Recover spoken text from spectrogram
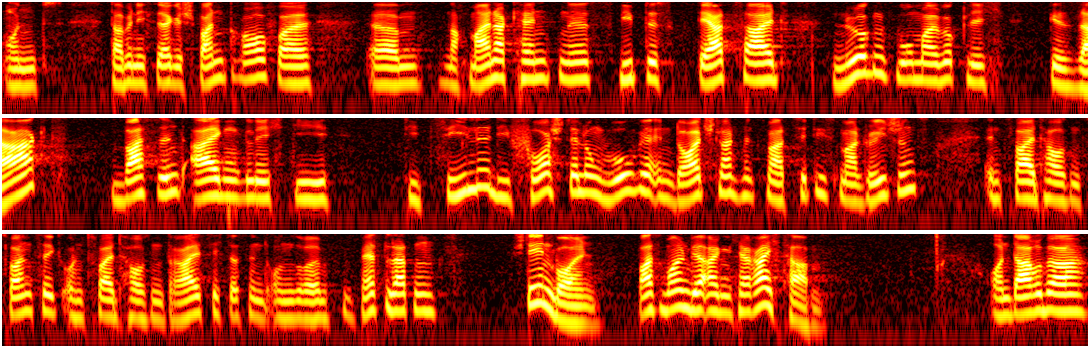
Und da bin ich sehr gespannt drauf, weil ähm, nach meiner Kenntnis gibt es derzeit nirgendwo mal wirklich gesagt, was sind eigentlich die, die Ziele, die Vorstellung, wo wir in Deutschland mit Smart City, Smart Regions in 2020 und 2030, das sind unsere Messlatten, stehen wollen was wollen wir eigentlich erreicht haben? Und darüber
